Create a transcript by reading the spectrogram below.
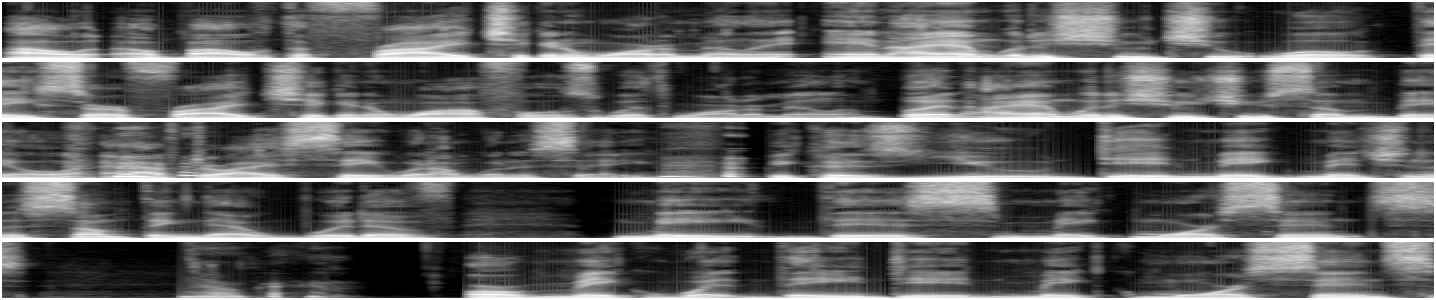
out about the fried chicken and watermelon, and I am going to shoot you. Well, they serve fried chicken and waffles with watermelon, but I am going to shoot you some bail after I say what I'm going to say because you did make mention of something that would have made this make more sense Okay. or make what they did make more sense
